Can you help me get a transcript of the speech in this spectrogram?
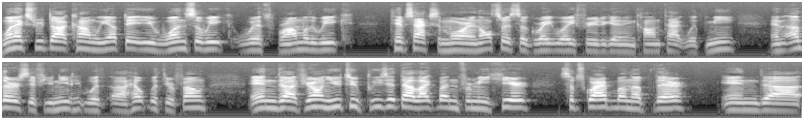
OneXRoot.com. We update you once a week with ROM of the Week, tips, hacks, and more. And also, it's a great way for you to get in contact with me and others if you need with uh, help with your phone. And uh, if you're on YouTube, please hit that like button for me here, subscribe button up there, and uh,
